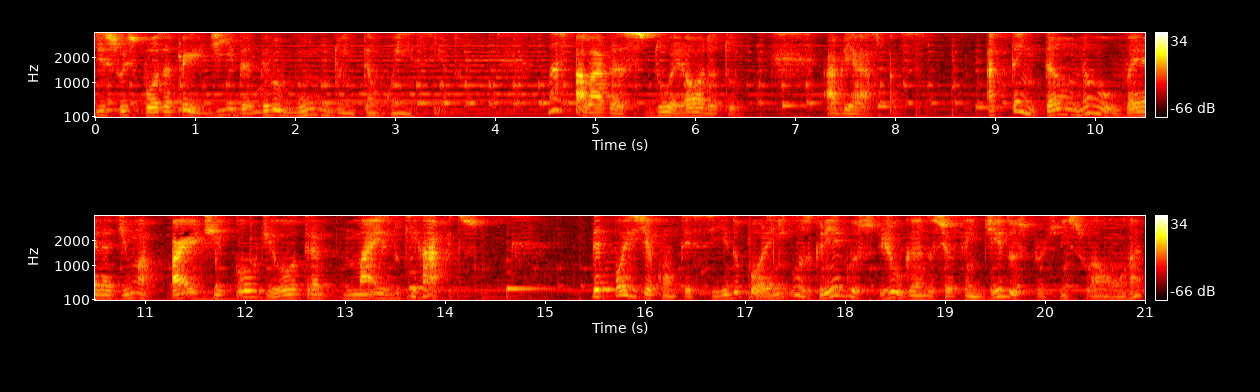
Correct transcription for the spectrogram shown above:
de sua esposa perdida pelo mundo então conhecido. Nas palavras do Heródoto, abre aspas, até então não houvera de uma parte ou de outra mais do que rápidos depois de acontecido, porém, os gregos, julgando-se ofendidos por, em sua honra,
